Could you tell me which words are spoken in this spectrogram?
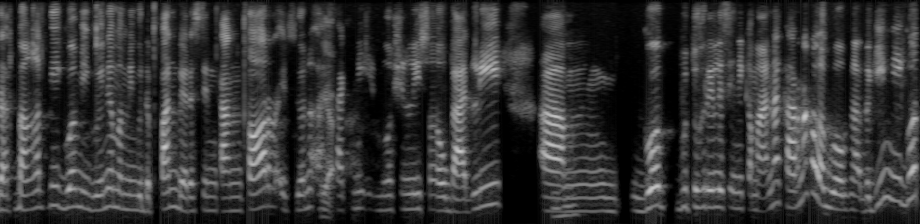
berat banget nih gue minggu ini sama minggu depan beresin kantor, it's gonna ya. affect yeah. me emotionally so badly. Um, mm-hmm. Gue butuh rilis ini ke mana? Karena kalau gue nggak begini, gue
